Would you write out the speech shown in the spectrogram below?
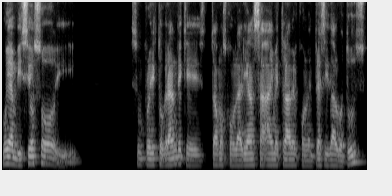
muy ambicioso y es un proyecto grande que estamos con la alianza AM Travel con la empresa Hidalgo Tours.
